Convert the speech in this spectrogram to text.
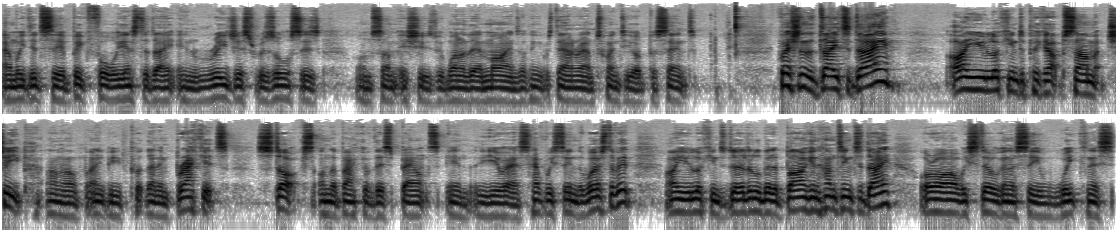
and we did see a big fall yesterday in Regis Resources on some issues with one of their mines. I think it was down around 20 odd percent. Question of the day today are you looking to pick up some cheap, and I'll maybe put that in brackets, stocks on the back of this bounce in the US? Have we seen the worst of it? Are you looking to do a little bit of bargain hunting today, or are we still going to see weakness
